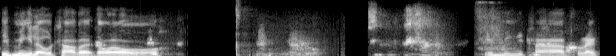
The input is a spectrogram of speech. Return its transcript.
Im mình lâu cha cái đó rồi. Im mình cha correct.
